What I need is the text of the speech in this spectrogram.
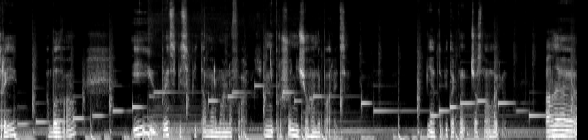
3 або 2, і, в принципі, собі там нормально фармить. Ні про що нічого не париться. Я тобі так ну, чесно говорю. Але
